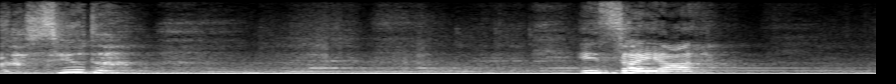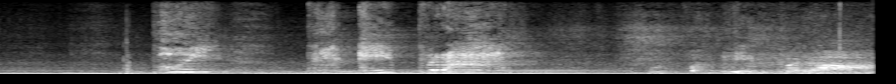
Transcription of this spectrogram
Cacilda. Ensaiar. Põe pra quebrar. Põe pra quebrar.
